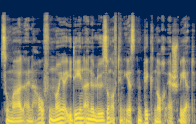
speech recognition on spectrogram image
zumal ein Haufen neuer Ideen eine Lösung auf den ersten Blick noch erschwert.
